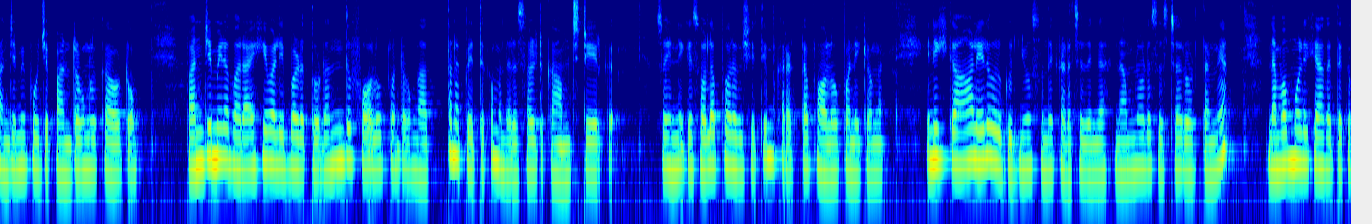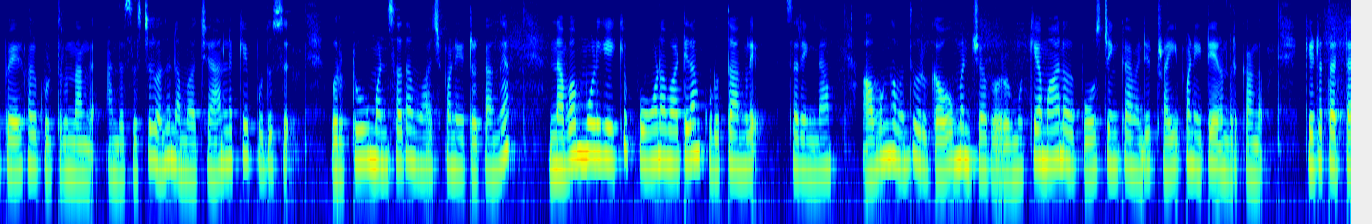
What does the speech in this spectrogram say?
பஞ்சமி பூஜை பண்ணுறவங்களுக்காகட்டும் பஞ்சமியில் வராகி வழிபாடு தொடர்ந்து ஃபாலோ பண்ணுறவங்க அத்தனை பேர்த்துக்கும் அந்த ரிசல்ட் காமிச்சிட்டே இருக்குது ஸோ இன்றைக்கி சொல்ல போகிற விஷயத்தையும் கரெக்டாக ஃபாலோ பண்ணிக்கோங்க. இன்றைக்கி காலையில் ஒரு குட் நியூஸ் வந்து கிடச்சிதுங்க. நம்மளோட சிஸ்டர் ஒருத்தங்க நவமூலிக்காகத்துக்கு பெயர்கள் கொடுத்துருந்தாங்க. அந்த சிஸ்டர் வந்து நம்ம சேனலுக்கே புதுசு. ஒரு டூ மந்த்ஸாக தான் வாட்ச் பண்ணிகிட்ருக்காங்க நவமூலிகைக்கு போன வாட்டி தான் கொடுத்தாங்களே. சரிங்களா? அவங்க வந்து ஒரு கவர்மெண்ட் ஜாப் ஒரு முக்கியமான ஒரு போஸ்டிங்க்காக வேண்டி ட்ரை பண்ணிகிட்டே இருந்திருக்காங்க. கிட்டத்தட்ட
